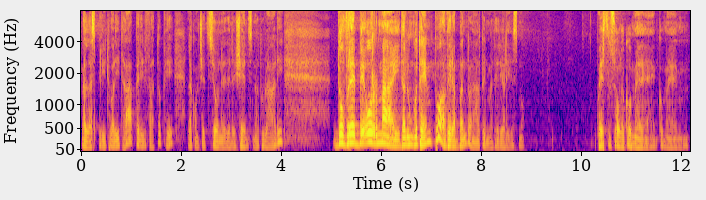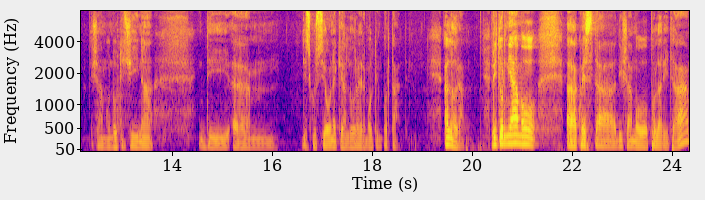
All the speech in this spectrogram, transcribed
alla spiritualità per il fatto che la concezione delle scienze naturali dovrebbe ormai da lungo tempo aver abbandonato il materialismo. Questo solo come, come diciamo, noticina di um, discussione che allora era molto importante. Allora, ritorniamo a questa diciamo, polarità.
